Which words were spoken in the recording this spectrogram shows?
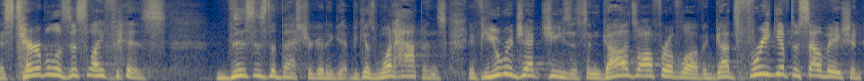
As terrible as this life is, this is the best you're going to get. Because what happens if you reject Jesus and God's offer of love and God's free gift of salvation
